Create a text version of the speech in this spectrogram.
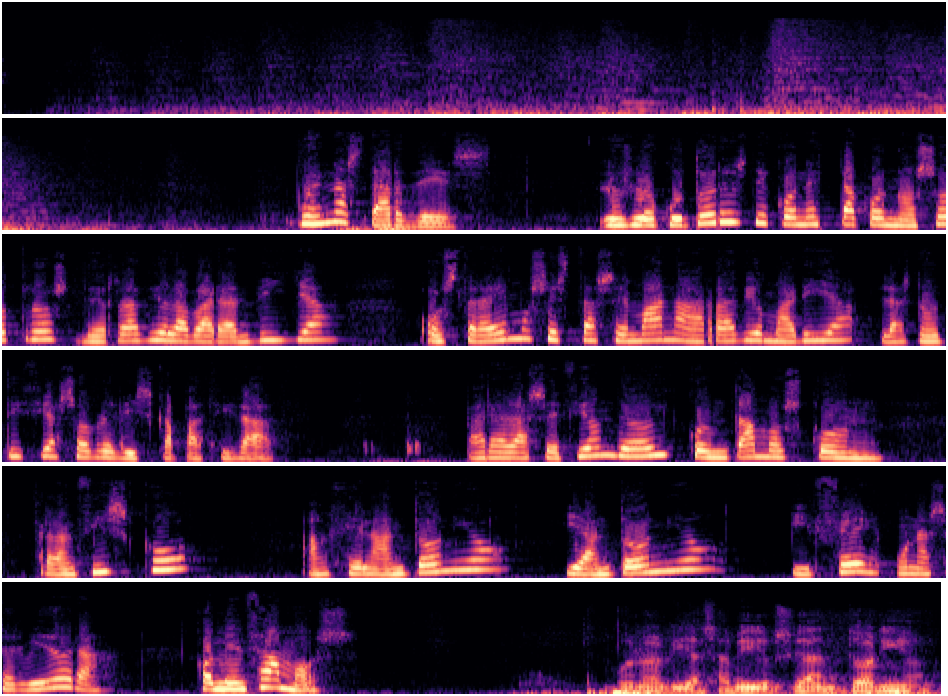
Buenas tardes. Los locutores de Conecta con nosotros de Radio La Barandilla os traemos esta semana a Radio María las noticias sobre discapacidad. Para la sección de hoy contamos con Francisco, Ángel Antonio y Antonio y Fe, una servidora. Comenzamos. Buenos días amigos, soy Antonio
